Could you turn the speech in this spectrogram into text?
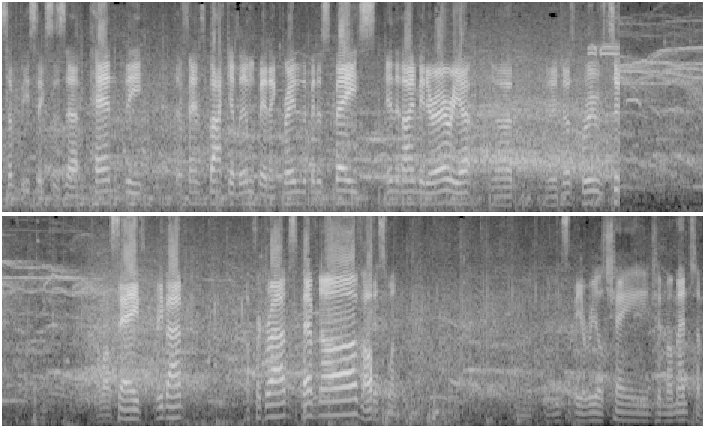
76 has uh, penned the defense back a little bit and created a bit of space in the nine meter area. Uh, and it just proved to. Well save, rebound, up for grabs. Pevnov. Oh, this one. There needs to be a real change in momentum.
